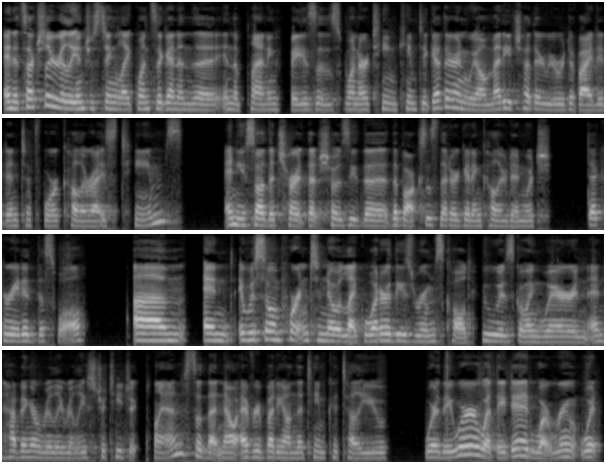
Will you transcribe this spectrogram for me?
And it's actually really interesting. Like once again, in the in the planning phases, when our team came together and we all met each other, we were divided into four colorized teams. And you saw the chart that shows you the the boxes that are getting colored in, which decorated this wall. Um, and it was so important to know like what are these rooms called, who is going where, and, and having a really really strategic plan so that now everybody on the team could tell you where they were, what they did, what room, what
